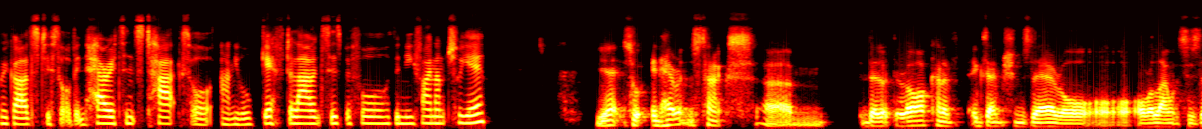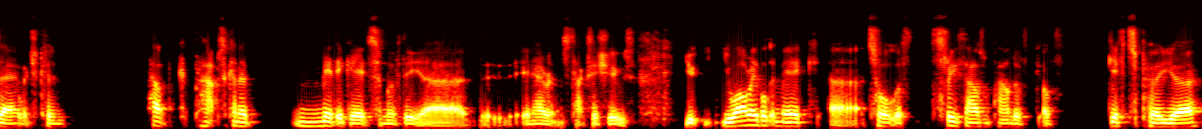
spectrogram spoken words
regards to sort of inheritance tax or annual gift allowances before the new financial year? Yeah, so inheritance tax, um, there, there are kind of exemptions there or, or, or allowances there which can help perhaps kind of mitigate some of the, uh, the, inheritance tax issues. You you are able to make uh, a total of three thousand pound of of gifts per year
